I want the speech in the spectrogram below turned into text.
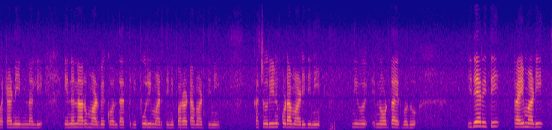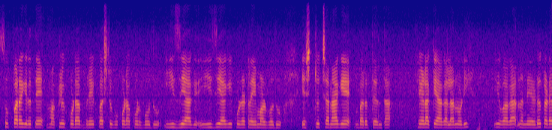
ಬಟಾಣಿನಲ್ಲಿ ಏನನ್ನಾದ್ರು ಮಾಡಬೇಕು ಅಂತ ಇರ್ತೀನಿ. ಪೂರಿ ಮಾಡ್ತೀನಿ, ಪರೋಟ ಮಾಡ್ತೀನಿ, ಕಚೋರಿನೂ ಕೂಡ ಮಾಡಿದ್ದೀನಿ. ನೀವು ನೋಡ್ತಾ ಇರ್ಬೋದು. ಇದೇ ರೀತಿ ಟ್ರೈ ಮಾಡಿ ಸೂಪರಾಗಿರುತ್ತೆ ಮಕ್ಳಿಗೆ ಕೂಡ ಬ್ರೇಕ್ಫಾಸ್ಟಿಗೂ ಕೂಡ ಕೊಡ್ಬೋದು. ಈಸಿಯಾಗಿ ಈಸಿಯಾಗಿ ಕೂಡ ಟ್ರೈ ಮಾಡ್ಬೋದು. ಎಷ್ಟು ಚೆನ್ನಾಗೇ ಬರುತ್ತೆ ಅಂತ ಹೇಳೋಕ್ಕೆ ಆಗಲ್ಲ ನೋಡಿ. ಇವಾಗ ನಾನು ಎರಡು ಕಡೆ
